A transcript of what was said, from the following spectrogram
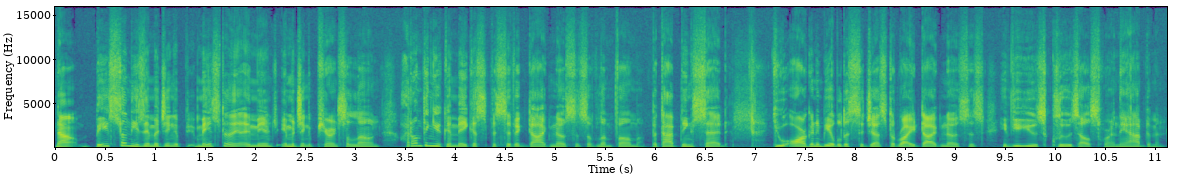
Now, based on these imaging, based on the imaging appearance alone, I don't think you can make a specific diagnosis of lymphoma. But that being said, you are going to be able to suggest the right diagnosis if you use clues elsewhere in the abdomen.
